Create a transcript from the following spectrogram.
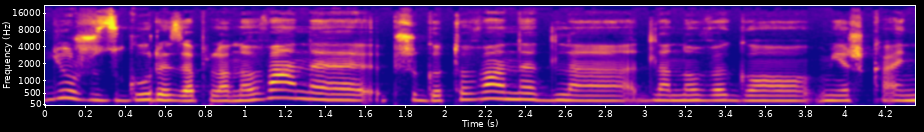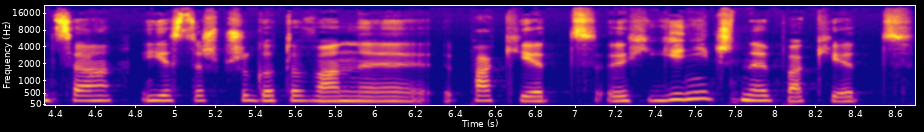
już z góry zaplanowane, przygotowane dla, dla nowego mieszkańca. Jest też przygotowany pakiet higieniczny, pakiet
